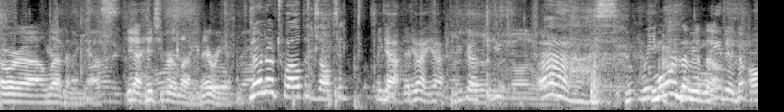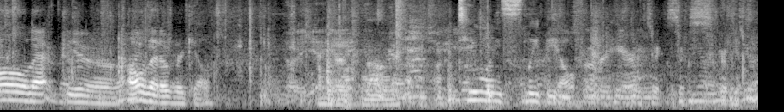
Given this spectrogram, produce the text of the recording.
or uh, 11, I guess. Yeah, hit you for 11. There we go. No, no, 12 exalted. We got Yeah, yeah, yeah. You got you, Ah, we, More than we enough. needed all that, yeah, all that overkill. T1 Sleepy Elf over here. take six, go to two.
